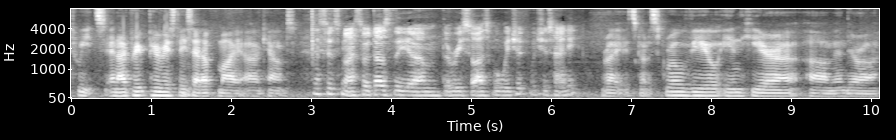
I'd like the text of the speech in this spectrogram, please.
tweets. And I pre- previously set up my uh, account. Yes, it's nice. So it does the um, the resizable widget, which is handy. Right, it's got a scroll view in here, um, and there are.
